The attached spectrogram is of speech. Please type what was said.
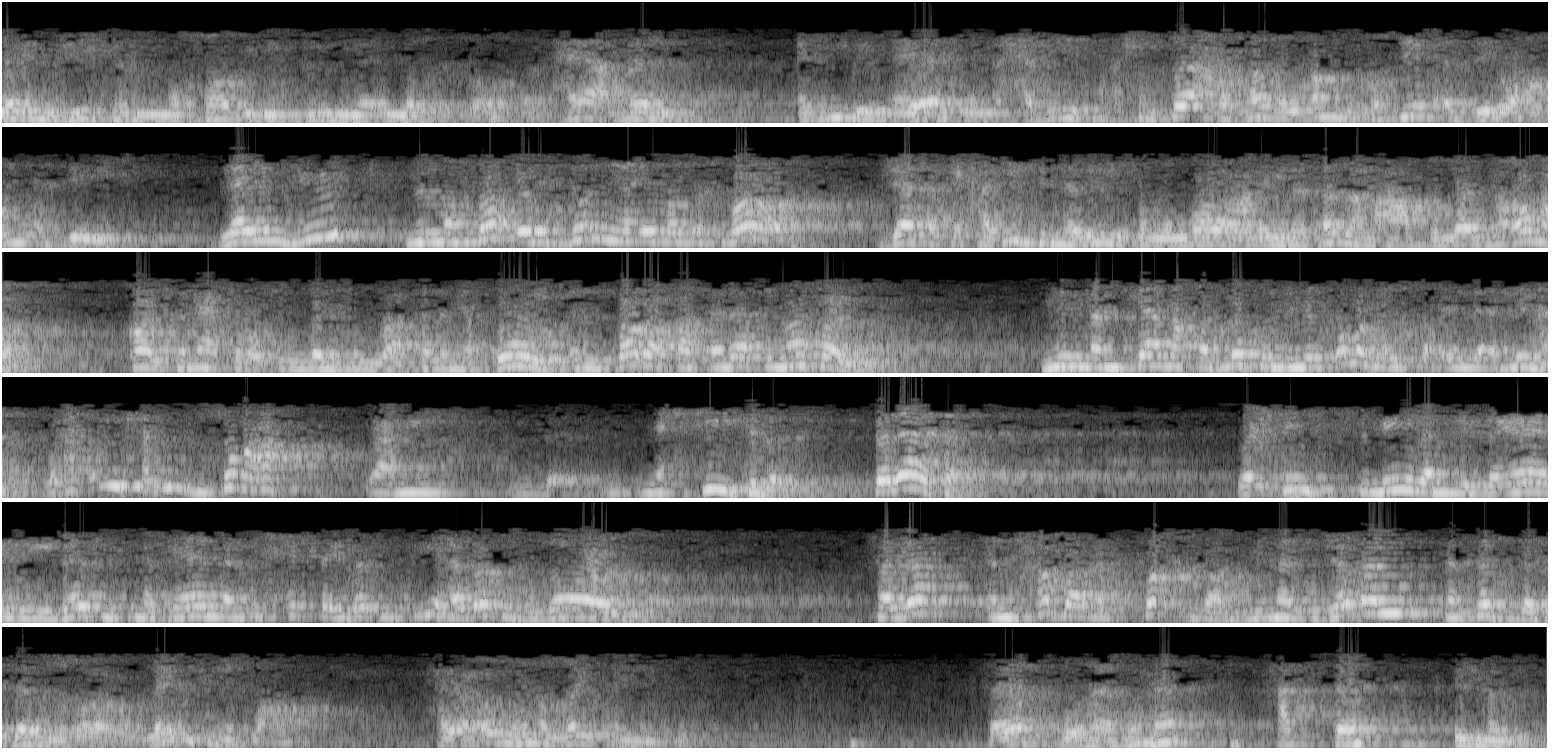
لا ينجيك من مصائب الدنيا إلا الإخلاص. الحقيقة عمال أجيب الآيات والأحاديث عشان تعرف هذا الأمر خطير قد إيه وعظيم قد إيه. لا ينجيك من مصائب الدنيا إلا الإخلاص. جاء في حديث النبي صلى الله عليه وسلم عن عبد الله بن عمر قال سمعت رسول الله صلى الله عليه وسلم يقول انطلق ثلاث نفر ممن كان قبلكم من الأمم اللي قبلنا وهتقول الحديث بسرعة يعني نحكيه كده. ثلاثة وعشرين ليله من الليالي باتوا في مكان ما فيش حتة يباتوا فيها باتوا بغار فده انحدرت صخره من الجبل فسدت باب الغار لا يمكن يطلعوا هيقعدوا هنا لغاية ما يموتوا؟ فيبقوا ها هنا حتى الموت.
